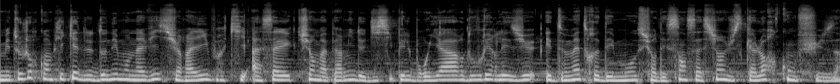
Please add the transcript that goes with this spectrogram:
Il m'est toujours compliqué de donner mon avis sur un livre qui, à sa lecture, m'a permis de dissiper le brouillard, d'ouvrir les yeux et de mettre des mots sur des sensations jusqu'alors confuses.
